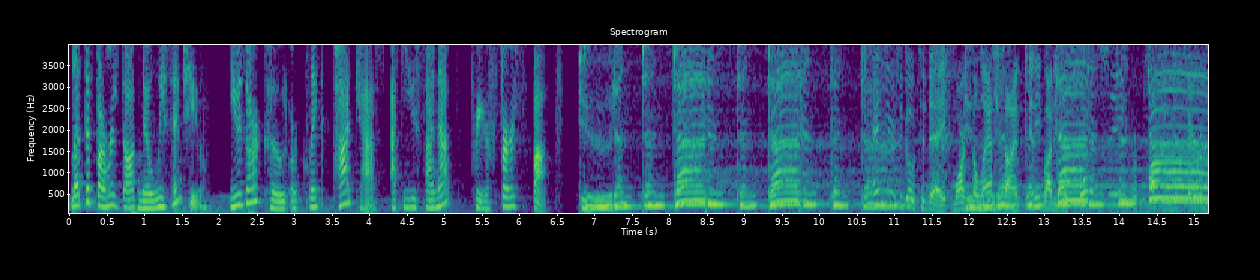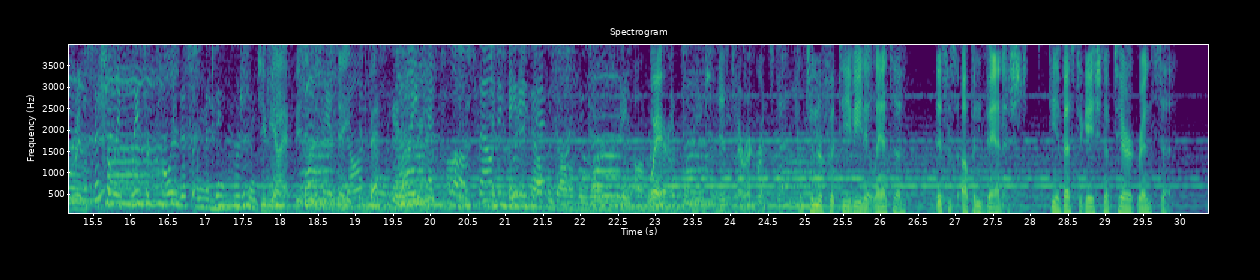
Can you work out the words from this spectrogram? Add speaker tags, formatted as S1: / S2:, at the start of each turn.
S1: Let the farmer's dog know we sent you. Use our code or click podcast after you sign up for your first box.
S2: Ten years ago today marked the last time anybody reported seeing or talking to Tara Grinstead.
S3: Officially, police are calling this a missing persons
S4: GBI
S3: case.
S4: officials say investigators
S3: latex glove found in $80,000 reward is being offered
S4: Where
S3: for information.
S4: is Tara Grinstead?
S5: From Tenderfoot TV in Atlanta, this is Up and Vanished, the investigation of Tara Grinstead.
